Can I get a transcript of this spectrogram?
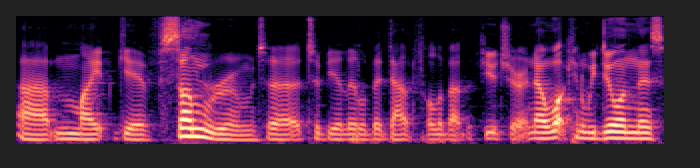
uh, might give some room to, to be a little bit doubtful about the future. Now, what can we do on this?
